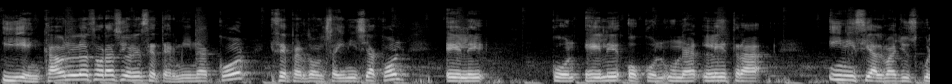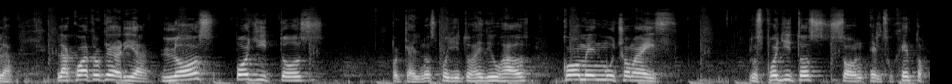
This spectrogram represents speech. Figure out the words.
Y en cada una de las oraciones se termina con, se, perdón, se inicia con L con L o con una letra inicial mayúscula. La 4 quedaría los pollitos, porque hay unos pollitos ahí dibujados, comen mucho maíz. Los pollitos son el sujeto.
